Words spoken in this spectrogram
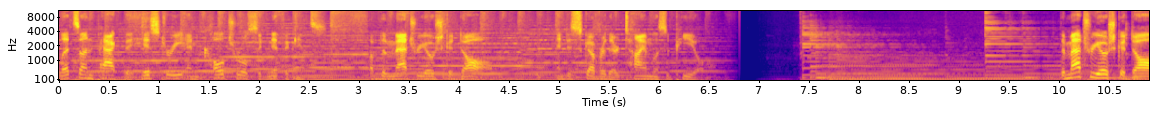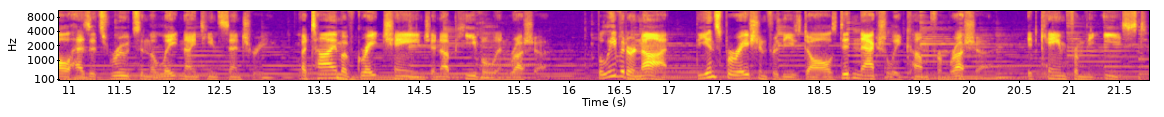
Let's unpack the history and cultural significance of the Matryoshka doll and discover their timeless appeal. The Matryoshka doll has its roots in the late 19th century, a time of great change and upheaval in Russia. Believe it or not, the inspiration for these dolls didn't actually come from Russia. It came from the East.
